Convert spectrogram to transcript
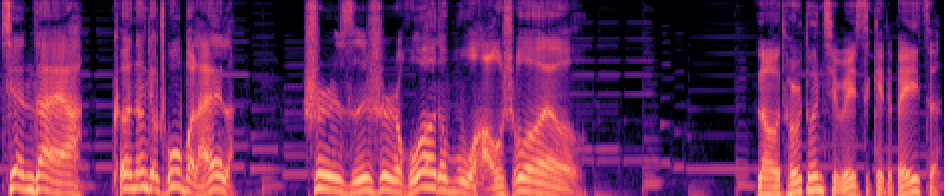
现在啊可能就出不来了，是死是活都不好说哟。老头端起威士忌的杯子，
